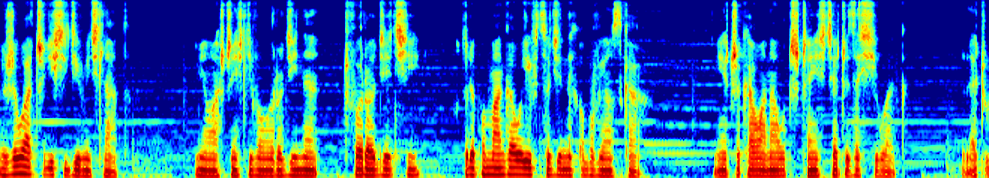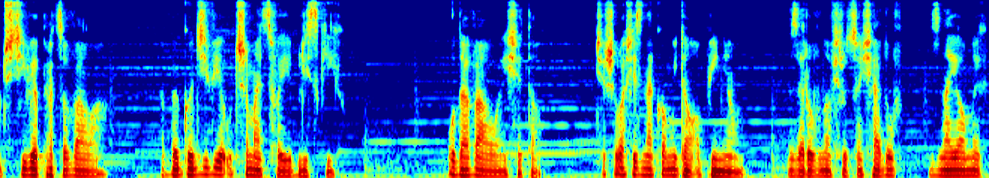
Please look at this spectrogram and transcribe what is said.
żyła 39 lat. Miała szczęśliwą rodzinę, czworo dzieci, które pomagały jej w codziennych obowiązkach. Nie czekała na szczęścia czy zasiłek, lecz uczciwie pracowała, aby godziwie utrzymać swoich bliskich. Udawało jej się to. Cieszyła się znakomitą opinią, zarówno wśród sąsiadów, znajomych,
